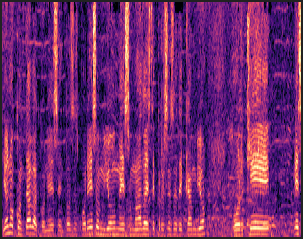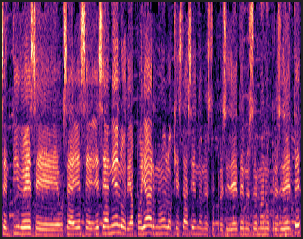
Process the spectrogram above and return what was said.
yo no contaba con eso, entonces por eso yo me he sumado a este proceso de cambio, porque he sentido ese, o sea, ese, ese anhelo de apoyar ¿no? lo que está haciendo nuestro presidente, nuestro hermano presidente,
